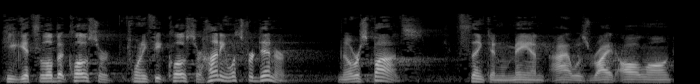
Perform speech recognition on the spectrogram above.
He gets a little bit closer, 20 feet closer. Honey, what's for dinner? No response. Thinking, man, I was right all along.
